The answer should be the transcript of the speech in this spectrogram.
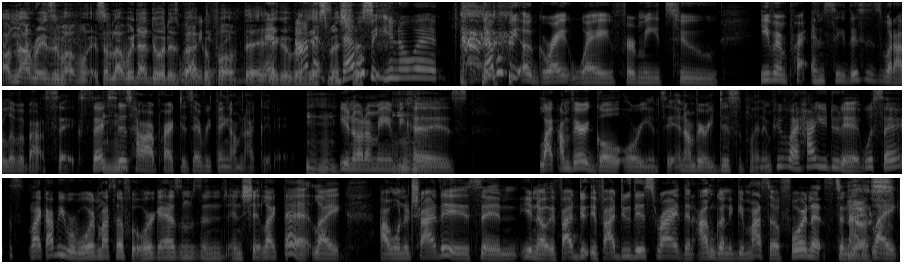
I'm not raising my voice. I'm like, we're not doing this What back and forth thing. And Nigga, be like, yes, that would be you know what? That would be a great way for me to even pra- and see this is what I love about sex. Sex Mhm. is how I practice everything I'm not good at. Mhm. You know what I mean? Mm. Because like I'm very goal oriented and I'm very disciplined. And people are like, how you do that with sex? Like I be rewarding myself with orgasms and, and shit like that. Like I want to try this, and you know, if I do if I do this right, then I'm gonna give myself four nuts tonight. Yes. Like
